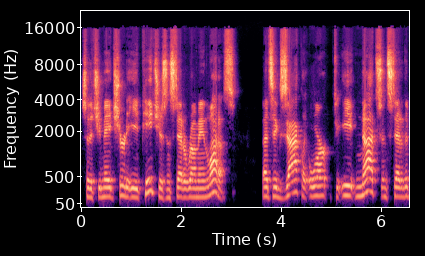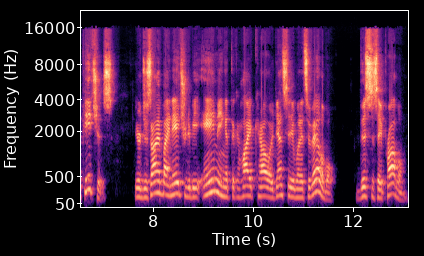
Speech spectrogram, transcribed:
so that you made sure to eat peaches instead of romaine lettuce. That's exactly, or to eat nuts instead of the peaches. You're designed by nature to be aiming at the high calorie density when it's available. This is a problem.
